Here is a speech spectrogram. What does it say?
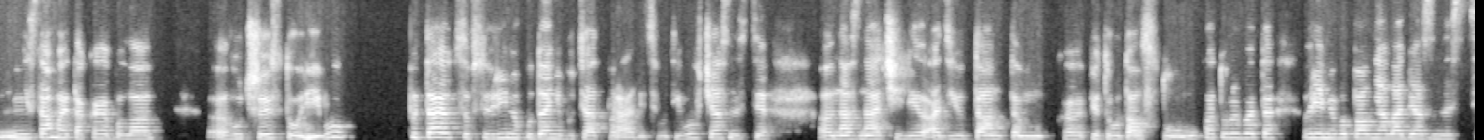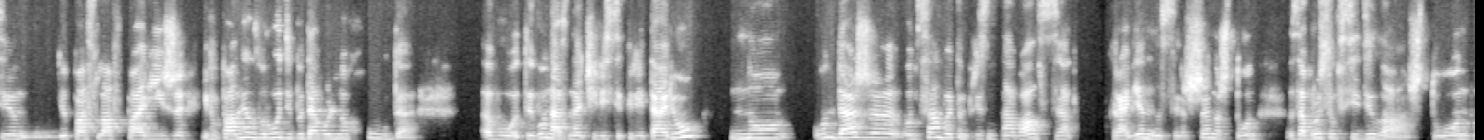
не самая такая была э, лучшая история. Его пытаются все время куда-нибудь отправить. Вот его, в частности, назначили адъютантом к Петру Толстому, который в это время выполнял обязанности посла в Париже и выполнял вроде бы довольно худо. Вот, его назначили секретарем, но он даже, он сам в этом признавался откровенно совершенно, что он забросил все дела, что он,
